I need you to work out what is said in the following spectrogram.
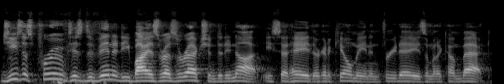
Jesus proved his divinity by his resurrection, did he not? He said, Hey, they're going to kill me, and in three days I'm going to come back.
